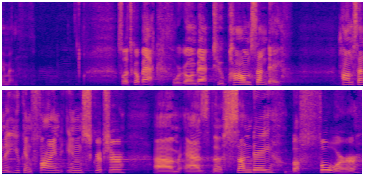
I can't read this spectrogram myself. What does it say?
Amen. So let's go back. We're going back to Palm Sunday. Palm Sunday, you can find in Scripture um, as the Sunday before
